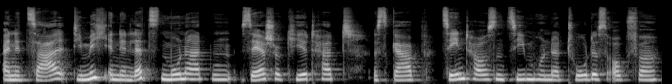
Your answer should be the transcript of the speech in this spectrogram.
Eine Zahl, die mich in den letzten Monaten sehr schockiert hat. Es gab 10.700 Todesopfer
